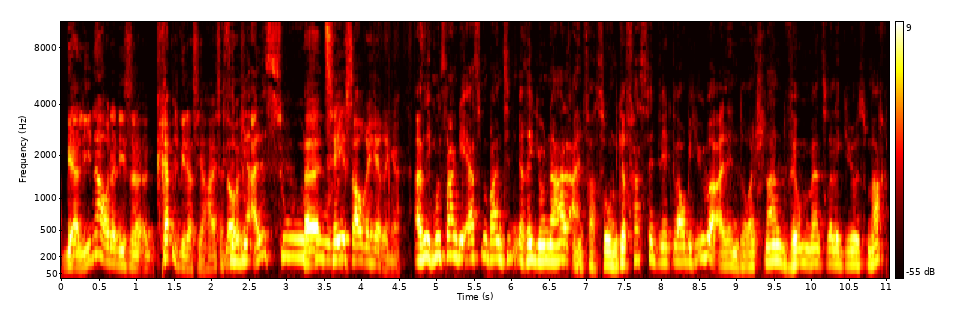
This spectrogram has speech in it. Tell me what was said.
Berliner oder diese Kreppel, wie das hier heißt, Das glaube sind ich. mir alles zu, Äh, zu. Saure Heringe. Also ich muss sagen, die ersten beiden sind mir regional einfach so. Und gefastet wird, glaube ich, überall in Deutschland, wenn man es religiös macht.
